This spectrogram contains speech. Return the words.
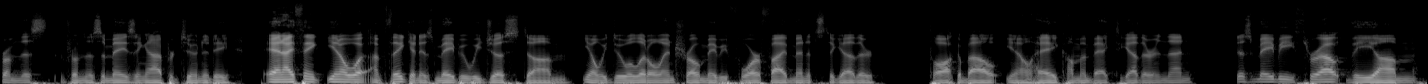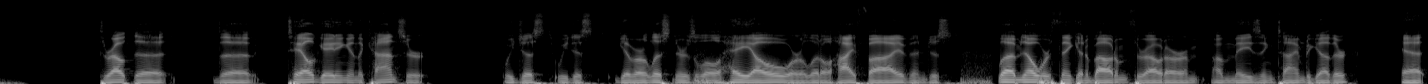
from this from this amazing opportunity. And I think you know what I'm thinking is maybe we just um, you know we do a little intro, maybe four or five minutes together, talk about you know hey coming back together, and then just maybe throughout the um throughout the the tailgating and the concert, we just we just give our listeners a little heyo or a little high five and just let them know we're thinking about them throughout our amazing time together at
